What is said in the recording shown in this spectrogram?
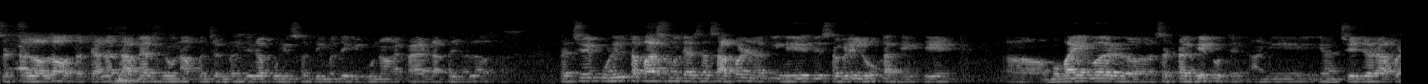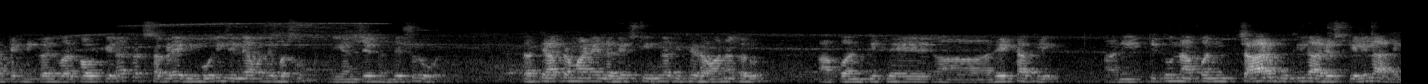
सट्टा लावला होता त्याला ताब्यात घेऊन आपण चंदनजिरा पोलीस हद्दीमध्ये एक गुन्हा एफ आय आर दाखल झाला होता. त्याचे पुढील तपासमध्ये असं सापडलं की हे जे सगळे लोक आहे हे मोबाईलवर सट्टा घेत होते आणि यांचे जर आपण टेक्निकल वर्कआउट केलं तर सगळे हिंगोली जिल्ह्यामध्ये बसून यांचे धंदे सुरू होते. तर त्याप्रमाणे लगेच टीमला तिथे रवाना करून आपण तिथे रेट टाकली आणि तिथून आपण चार बुकीला अरेस्ट केलेलं आहे.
